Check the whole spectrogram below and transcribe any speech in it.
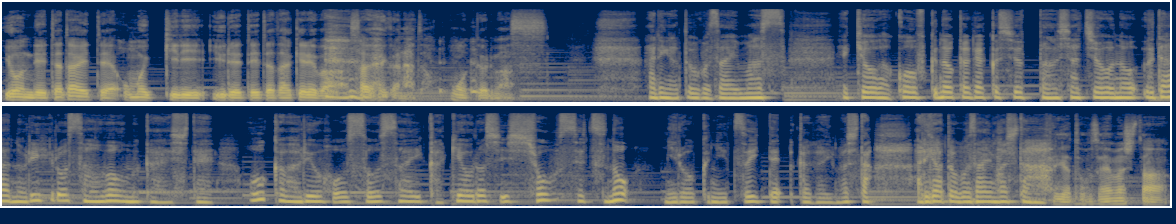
読んでいただいて思いっきり揺れていただければ 幸いかなと思っております。ありがとうございます。え今日は幸福の科学出版社長の宇田則弘さんをお迎えして大川隆法総裁書き下ろし小説の魅力について伺いました。ありがとうございました。ありがとうございました。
